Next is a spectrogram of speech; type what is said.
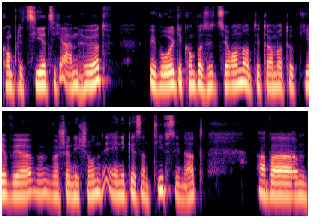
kompliziert sich anhört, wiewohl die Komposition und die Dramaturgie wahrscheinlich schon einiges an Tiefsinn hat. Aber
